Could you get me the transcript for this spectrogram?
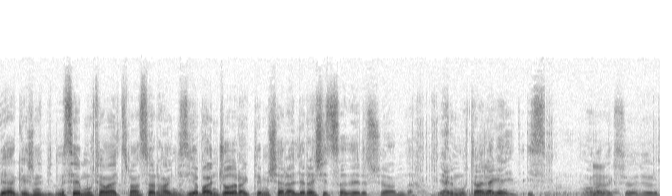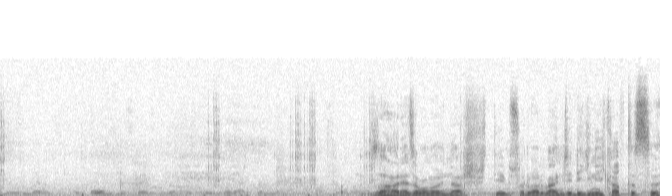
Bir arkadaşımız bitmese muhtemel transfer hangisi yabancı olarak demiş. Herhalde Raşitsa deriz şu anda. Yani muhtemel derken isim olarak söylüyorum. Zaha ne zaman oynar diye bir soru var. Bence ligin ilk haftası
